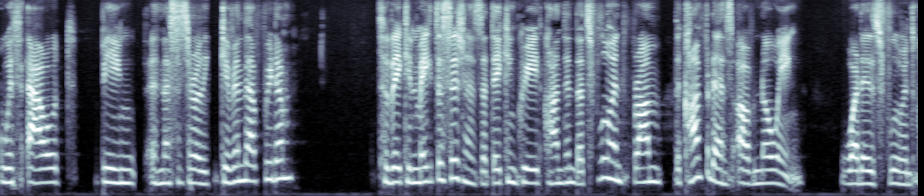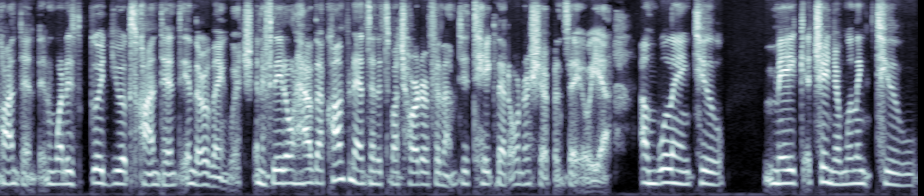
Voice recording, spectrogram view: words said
without being necessarily given that freedom. So they can make decisions that they can create content that's fluent from the confidence of knowing what is fluent content and what is good UX content in their language. And if they don't have that confidence, then it's much harder for them to take that ownership and say, oh, yeah, I'm willing to make a change. I'm willing to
